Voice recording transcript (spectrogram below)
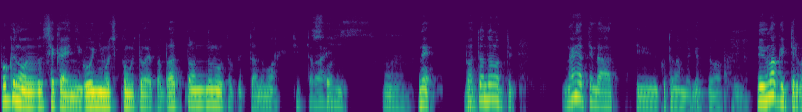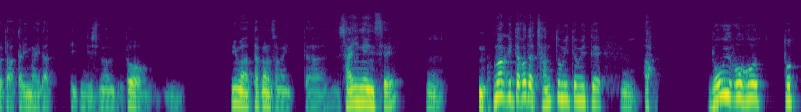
僕の世界に強引に持ち込むと、やっぱ bad no と good more って言った場合そうん。ね、 bad no って何やってんだっていうことなんだけど、うん。でうまくいってることは当たり前だって言ってしまうと、うん。今高野さんが言った再現性、うん。うまくいったことはちゃんと認めてうん。あどういう方法を取っ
